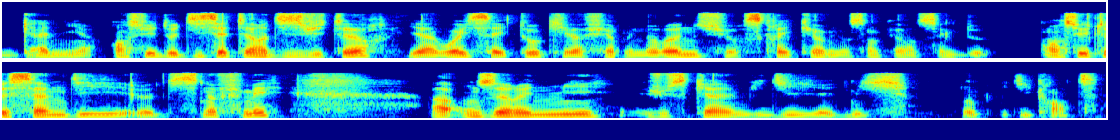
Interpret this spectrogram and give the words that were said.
gagne. Ensuite de 17h à 18h, il y a Wai Saito qui va faire une run sur Striker 1945-2. Ensuite le samedi, le 19 mai, à 11h30 jusqu'à midi et demi, donc midi 30.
